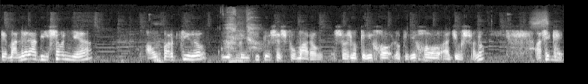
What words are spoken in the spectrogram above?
de manera bisoña a un partido cuyos principios se esfumaron. Eso es lo que dijo lo que dijo Ayuso, ¿no? Así que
